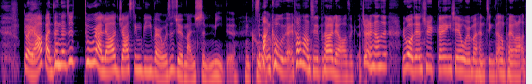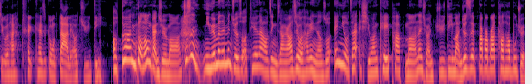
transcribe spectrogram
对，然后反正呢，就突然聊到 Justin Bieber，我是觉得蛮神秘的，很酷，是蛮酷的欸，通常其实不太会聊到这个，就有点像是如果我今天去跟一些我原本很紧张的朋友，然后结果他开开始跟我大聊局底，哦，对啊，你懂那种感觉吗？就是你原本那边觉得说，哦天哪，好紧张，然后结果他跟你讲说，哎，你有在喜欢 K-pop 吗？那你喜欢 GD 吗？你就直接叭叭叭滔滔不绝，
